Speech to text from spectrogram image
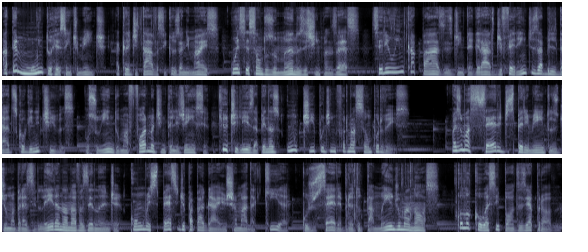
Até muito recentemente, acreditava-se que os animais, com exceção dos humanos e chimpanzés, seriam incapazes de integrar diferentes habilidades cognitivas, possuindo uma forma de inteligência que utiliza apenas um tipo de informação por vez. Mas uma série de experimentos de uma brasileira na Nova Zelândia com uma espécie de papagaio chamada Kia, cujo cérebro é do tamanho de uma noz, colocou essa hipótese à prova.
